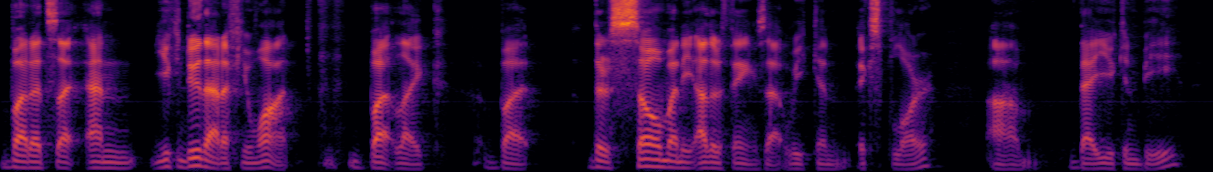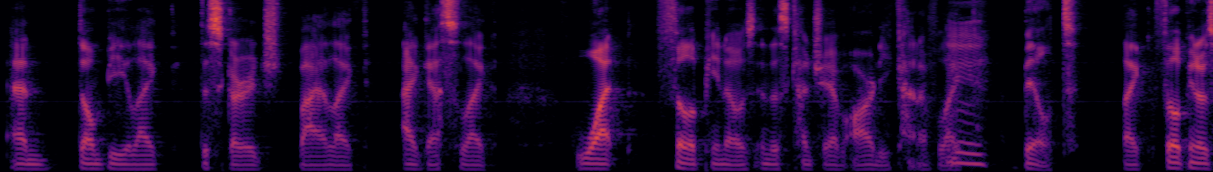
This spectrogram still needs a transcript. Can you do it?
but it's like, and you can do that if you want, but like, but there's so many other things that we can explore um, that you can be, and don't be like discouraged by like, I guess like what Filipinos in this country have already kind of like mm. built like Filipinos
